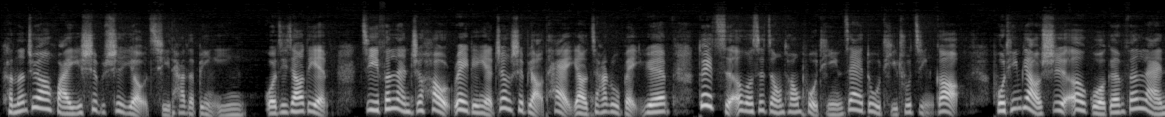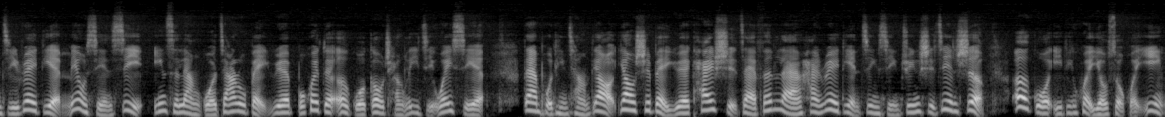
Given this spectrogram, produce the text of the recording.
可能就要怀疑是不是有。有其他的病因。国际焦点，继芬兰之后，瑞典也正式表态要加入北约。对此，俄罗斯总统普京再度提出警告。普京表示，俄国跟芬兰及瑞典没有嫌隙，因此两国加入北约不会对俄国构成立即威胁。但普京强调，要是北约开始在芬兰和瑞典进行军事建设，俄国一定会有所回应。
